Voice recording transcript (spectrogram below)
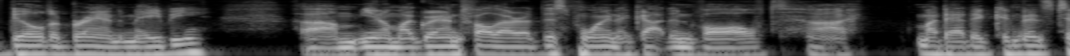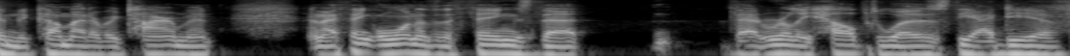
build a brand. Maybe, um, you know, my grandfather at this point had gotten involved. Uh, my dad had convinced him to come out of retirement, and I think one of the things that that really helped was the idea of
